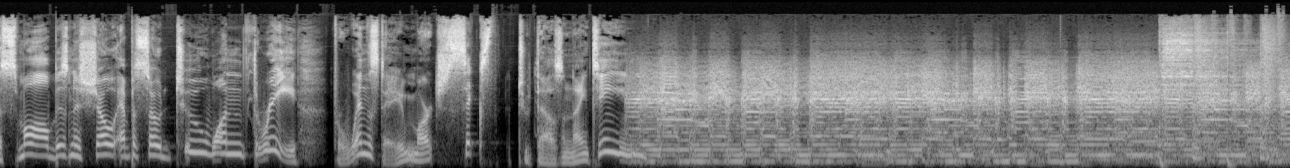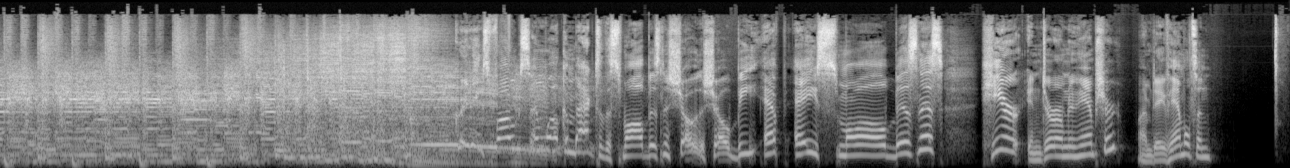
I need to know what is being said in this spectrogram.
the Small Business Show, episode 213 for Wednesday, March 6th, 2019. Greetings, folks, and welcome back to the Small Business Show, the show BFA Small Business here in Durham, New Hampshire. I'm Dave Hamilton.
